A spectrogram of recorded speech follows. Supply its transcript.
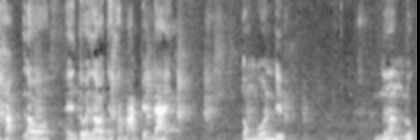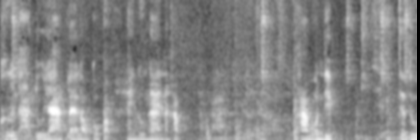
นะครับ เราโดยเราจะสามารถเปลี่ยนได้ ตรงโวลต์ดิฟเนื่องลูกคลื่นอาจดูยากและเราก็ปรับให้ดูง่ายนะครับ ค่าโวลต์ดิฟจะดู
